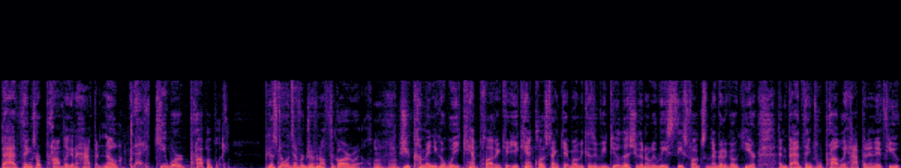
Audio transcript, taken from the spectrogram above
bad things are probably going to happen. No, key word, probably because no one's ever driven off the guardrail. Because You come in, you go, well, you can't plot, a, you can't close down Gitmo because if you do this, you're going to release these folks, and they're going to go here, and bad things will probably happen. And if you,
